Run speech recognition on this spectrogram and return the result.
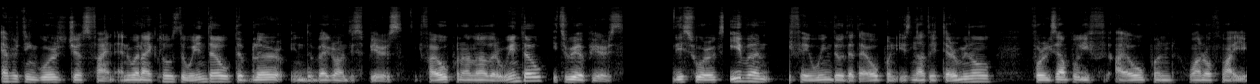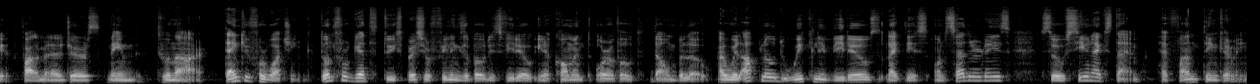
everything works just fine and when I close the window the blur in the background disappears. If I open another window it reappears. This works even if a window that I open is not a terminal, for example if I open one of my file managers named Thunar. Thank you for watching. Don't forget to express your feelings about this video in a comment or a vote down below. I will upload weekly videos like this on Saturdays, so see you next time. Have fun tinkering.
